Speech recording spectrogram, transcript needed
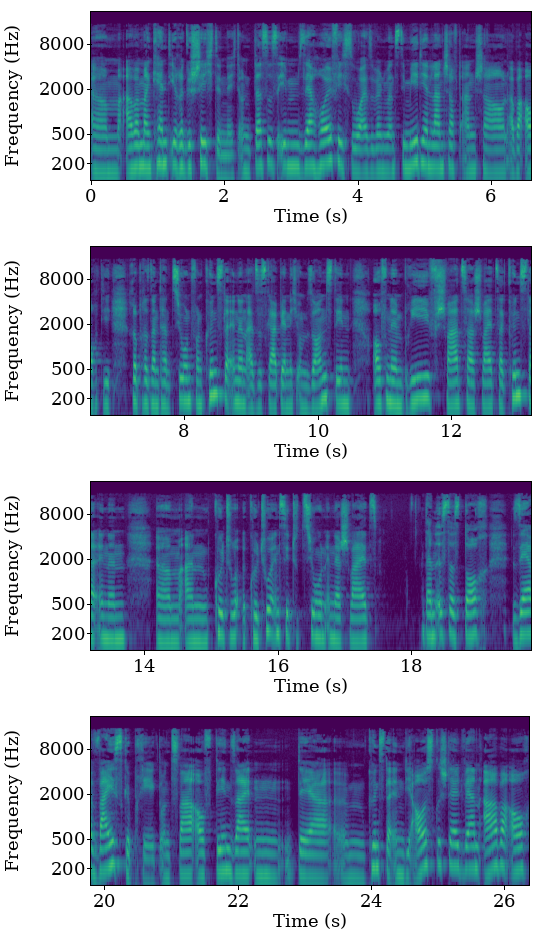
ähm, aber man kennt ihre Geschichte nicht. Und das ist eben sehr häufig so. Also wenn wir uns die Medienlandschaft anschauen, aber auch die Repräsentation von KünstlerInnen, also es gab ja nicht umsonst den offenen Brief schwarzer Schweizer KünstlerInnen ähm, an Kultur Kulturinstitutionen in der Schweiz dann ist das doch sehr weiß geprägt und zwar auf den Seiten der ähm, KünstlerInnen, die ausgestellt werden, aber auch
